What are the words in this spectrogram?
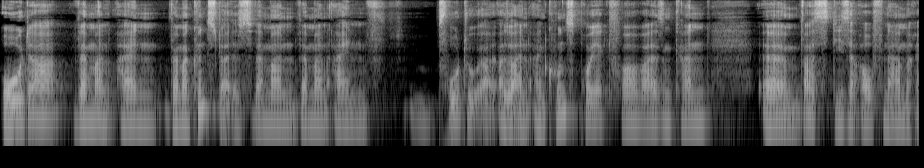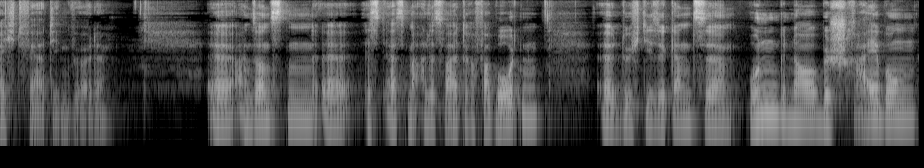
oder wenn man ein, wenn man Künstler ist, wenn man, wenn man ein Foto, also ein, ein Kunstprojekt vorweisen kann, äh, was diese Aufnahme rechtfertigen würde. Äh, ansonsten äh, ist erstmal alles weitere verboten. Äh, durch diese ganze ungenaue Beschreibung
